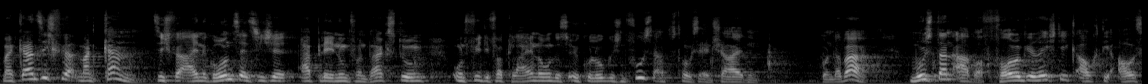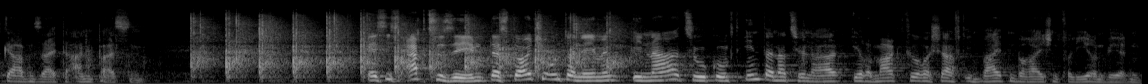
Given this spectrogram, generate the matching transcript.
Man kann, sich für, man kann sich für eine grundsätzliche Ablehnung von Wachstum und für die Verkleinerung des ökologischen Fußabdrucks entscheiden. Wunderbar. Muss dann aber folgerichtig auch die Ausgabenseite anpassen. Es ist abzusehen, dass deutsche Unternehmen in naher Zukunft international ihre Marktführerschaft in weiten Bereichen verlieren werden.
